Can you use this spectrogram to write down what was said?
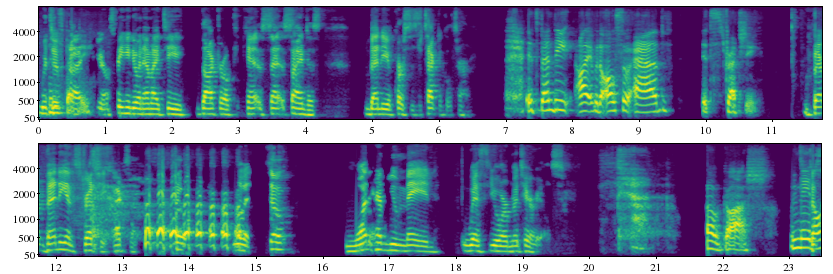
Which it is, is bendy. Uh, you know, speaking to an MIT doctoral scientist, bendy, of course, is a technical term. It's bendy. I would also add it's stretchy. bendy and stretchy. Excellent. So, love it. So, what have you made with your materials? Oh gosh. We made all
